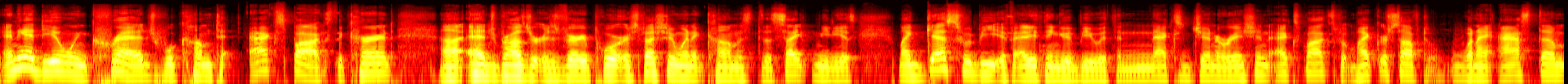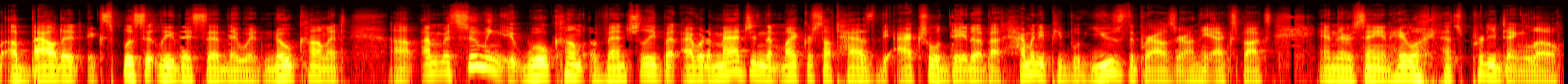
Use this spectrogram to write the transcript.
any idea when Credge will come to Xbox? The current uh, Edge browser is very poor, especially when it comes to the site medias. My guess would be, if anything, it would be with the next generation Xbox. But Microsoft, when I asked them about it explicitly, they said they would no comment. Uh, I'm assuming it will come eventually, but I would imagine that Microsoft has the actual data about how many people use the browser on the Xbox, and they're saying, hey, look, that's pretty dang low.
